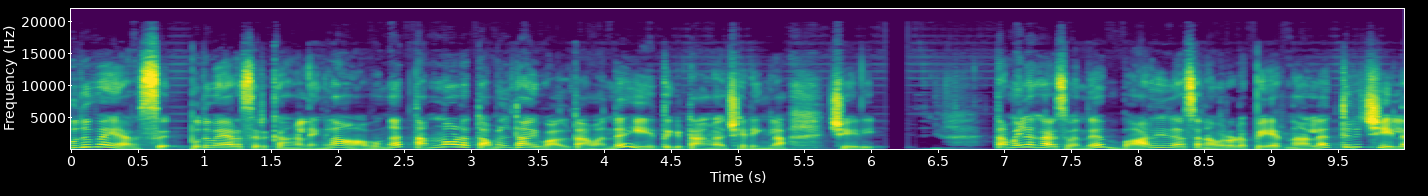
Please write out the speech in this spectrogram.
புதுவை அரசு புதுவை அரசு இருக்காங்க இல்லைங்களா? அவங்க தன்னோட தமிழ் தாய் வாழ்த்தா வந்து ஏற்றுக்கிட்டாங்க சரிங்களா? சரி. தமிழக அரசு வந்து பாரதிதாசன் அவரோட பேர்னால் திருச்சியில்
